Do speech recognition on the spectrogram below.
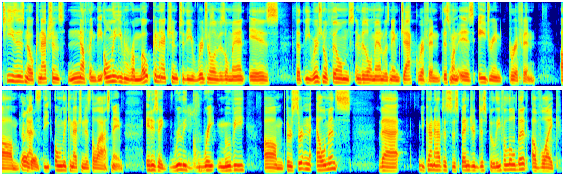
teases, no connections, nothing. The only even remote connection to the original Invisible Man is that the original film's Invisible Man was named Jack Griffin. This one is Adrian Griffin. Um, That's the only connection is the last name. It is a really great movie. Um, there's certain elements that you kind of have to suspend your disbelief a little bit of like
